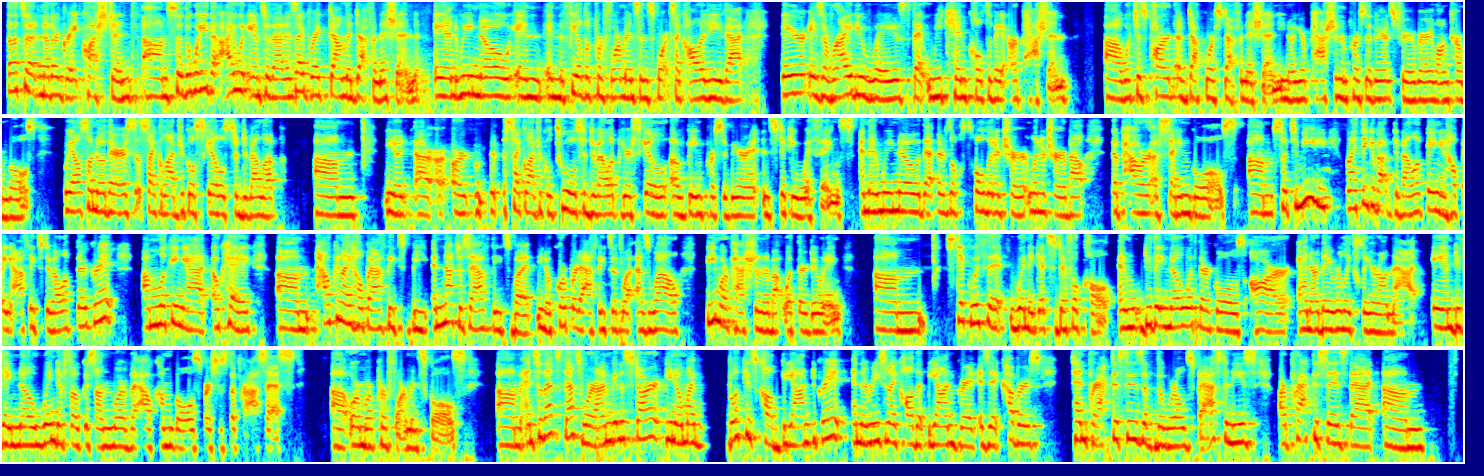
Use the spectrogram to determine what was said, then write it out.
That's another great question. Um, so the way that I would answer that is I break down the definition, and we know in in the field of performance and sports psychology that there is a variety of ways that we can cultivate our passion, uh, which is part of Duckworth's definition. You know, your passion and perseverance for your very long term goals. We also know there's psychological skills to develop um, you know, are, psychological tools to develop your skill of being perseverant and sticking with things. And then we know that there's a whole literature literature about the power of setting goals. Um, so to me, when I think about developing and helping athletes develop their grit, I'm looking at okay, um, how can I help athletes be, and not just athletes, but you know, corporate athletes as well, be more passionate about what they're doing um, stick with it when it gets difficult? And do they know what their goals are? And are they really clear on that? And do they know when to focus on more of the outcome goals versus the process uh, or more performance goals? Um, and so that's that's where I'm going to start. You know, my book is called Beyond Grit, and the reason I called it Beyond Grit is it covers 10 practices of the world's best, and these are practices that um,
